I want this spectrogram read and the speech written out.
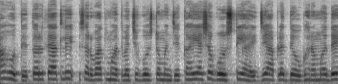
होते? तर त्यातली सर्वात महत्त्वाची गोष्ट म्हणजे काही अशा गोष्टी आहेत जे आपल्या देवघरामध्ये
